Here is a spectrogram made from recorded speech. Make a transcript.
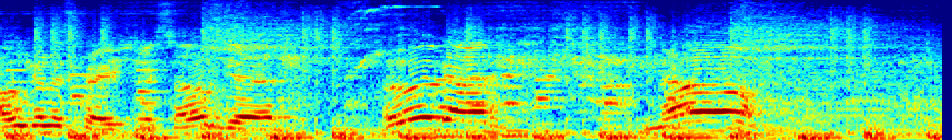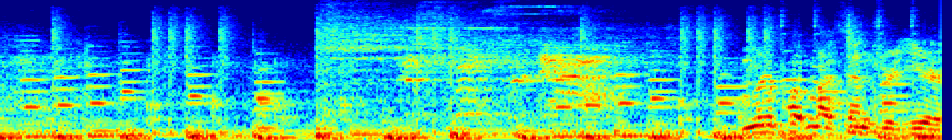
Oh goodness gracious. Oh good. Oh god. No. I'm gonna put my sentry here.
